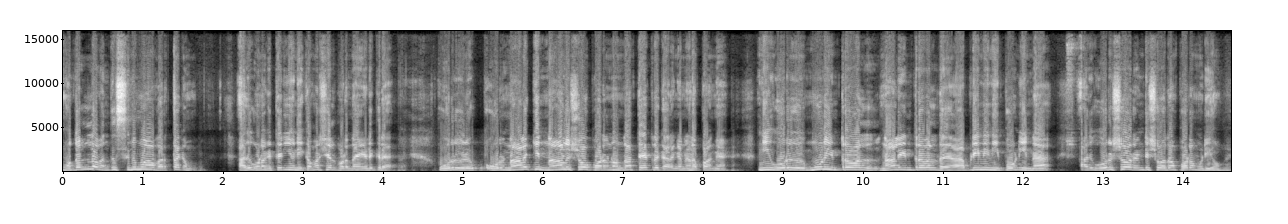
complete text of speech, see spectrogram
முதல்ல வந்து சினிமா வர்த்தகம் அது உனக்கு தெரியும் நீ கமர்ஷியல் படம் தான் எடுக்கிற. ஒரு ஒரு நாளைக்கு நாலு ஷோ போடணும் தான் தேட்டருக்காரங்க நினைப்பாங்க. நீ ஒரு மூணு இன்டர்வல் நாலு இன்டர்வல் அப்படின்னு நீ போனீன்னா அது ஒரு ஷோ ரெண்டு ஷோ தான் போட முடியும்.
